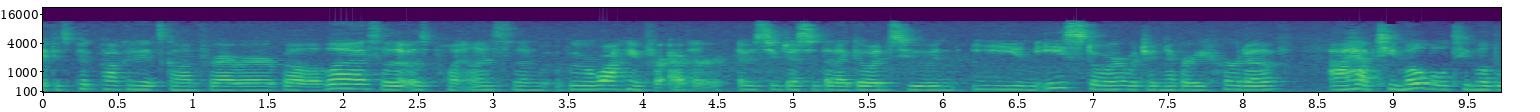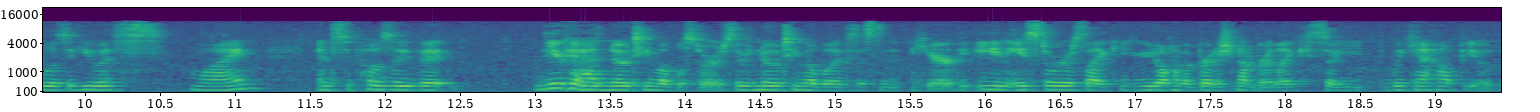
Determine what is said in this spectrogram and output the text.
if it's pickpocketed, it's gone forever, blah, blah, blah. So that was pointless. And then we were walking forever. It was suggested that I go into an E and E store, which I'd never heard of. I have T-Mobile. T-Mobile is a US line. And supposedly the the UK has no T-Mobile stores. There's no T-Mobile existent here. The E and E stores, like you don't have a British number, like so you, we can't help you.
